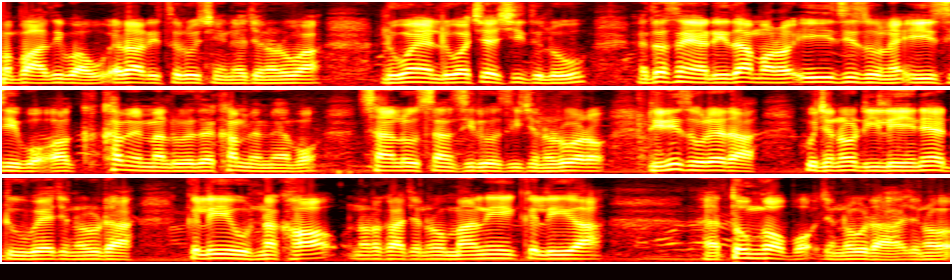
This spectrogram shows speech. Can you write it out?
မပါသေးပါဘူးအဲ့ဒါတွေဆိုလို့ရှိရင်လည်းကျွန်တော်တို့ကလိုအပ်ရင်လိုအပ်ချက်ရှိသလိုအသက်ဆိုင်ရာဒေသမှာတော့ AEC ဆိုရင် AEC ပေါ့ခက်မြန်မြန်လိုတဲ့ခက်မြန်မြန်ပေါ့ဆန်လိုဆန်စီလိုစီကျွန်တော်တို့ကတော့ဒီနေ့ဆိုလဲဒါခုကျွန်တော်ဒီလေနဲ့အတူပဲကျွန်တော်တို့ဒါကလေးကိုနှစ်ခေါက်နောက်တစ်ခါကျွန်တော်တို့မန္တလေးကလေးကအဲသုံးခေါက်ပေါ့ကျွန်တော်တို့ဒါကျွန်တော်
